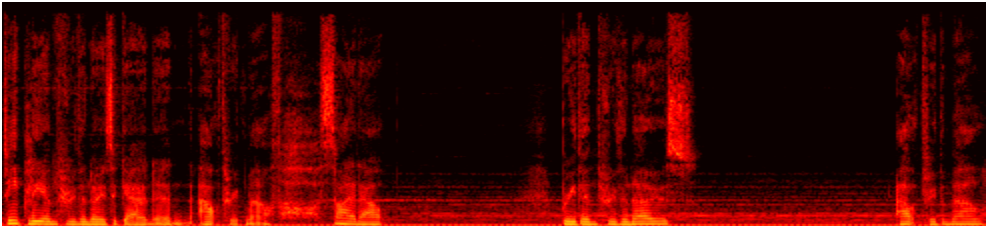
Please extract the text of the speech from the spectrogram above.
Deeply in through the nose again and out through the mouth. sigh it out. Breathe in through the nose out through the mouth.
